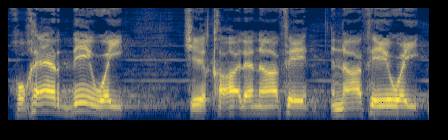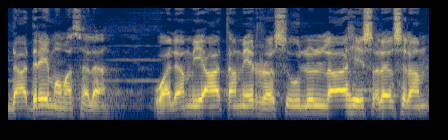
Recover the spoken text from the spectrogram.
خو خیر دی وی چې قال نافع نافع وی دا درېمه مسله ولم یعتمر رسول الله صلی الله علیه وسلم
